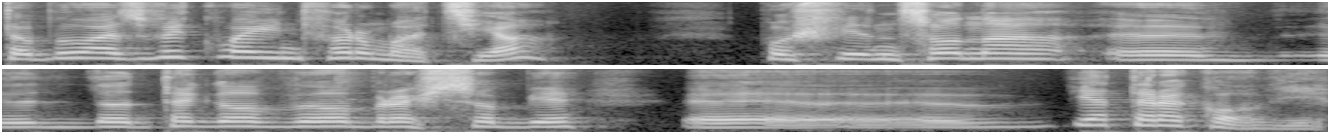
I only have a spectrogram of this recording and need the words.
to była zwykła informacja poświęcona e, do tego, wyobraź sobie, e, wiatrakowi,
